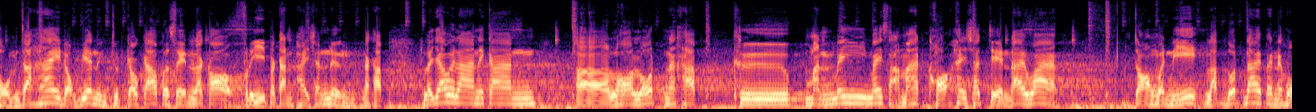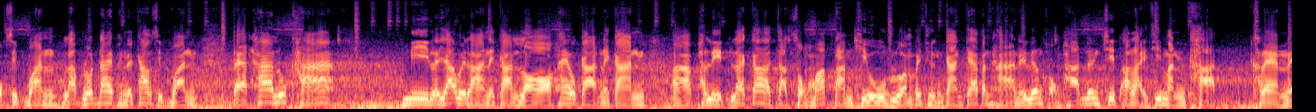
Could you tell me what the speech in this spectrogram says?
ผมจะให้ดอกเบี้ย 1.99%แล้วก็ฟรีประกันภัยชั้น1นะครับระยะเวลาในการเออรอรถนะครับ คือมันไม่ไม่สามารถเคาะให้ชัดเจนได้ว่าจองวันนี้รับรถได้ภายใน 60 วัน รับรถได้ภายใน 90 วัน แต่ถ้าลูกค้า มีระยะเวลาในการรอให้โอกาสในการผลิต และก็จัดส่งมอบตามคิว รวมไปถึงการแก้ปัญหาในเรื่องของพาร์ทเรื่องชิปอะไรที่มันขาดแคลนใน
